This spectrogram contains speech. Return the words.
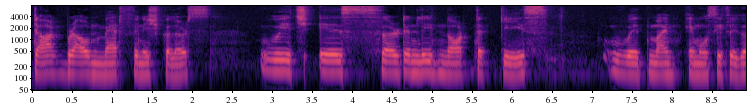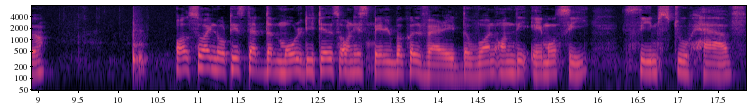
dark brown matte finish colors which is certainly not the case with my MOC figure. Also, I noticed that the mold details on his belt buckle varied. The one on the MOC seems to have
